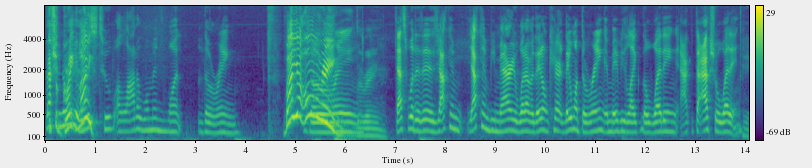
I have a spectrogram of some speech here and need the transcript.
That's But a know great what it life. is, too. A lot of women want the ring. Buy your The own ring. ring. The ring. That's what it is. Y'all can y'all can be married, whatever. They don't care. They want the ring and maybe like the wedding, act, the actual wedding. Yeah.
